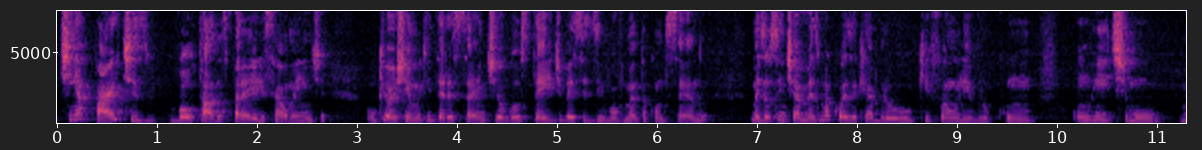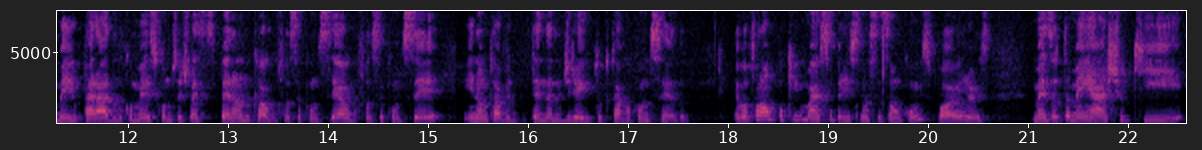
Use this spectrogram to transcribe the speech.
Tinha partes voltadas para eles realmente, o que eu achei muito interessante. Eu gostei de ver esse desenvolvimento acontecendo, mas eu senti a mesma coisa que a Bru, que foi um livro com um ritmo meio parado no começo, como se eu estivesse esperando que algo fosse acontecer, algo fosse acontecer, e não estava entendendo direito o que estava acontecendo. Eu vou falar um pouquinho mais sobre isso na sessão com spoilers, mas eu também acho que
